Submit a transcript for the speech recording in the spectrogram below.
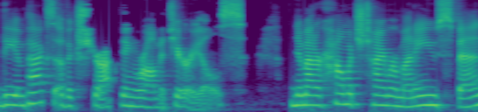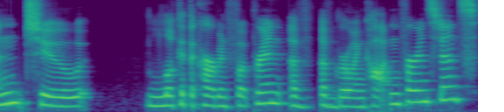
the impacts of extracting raw materials. No matter how much time or money you spend to look at the carbon footprint of, of growing cotton, for instance,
